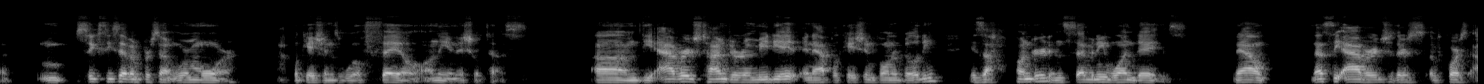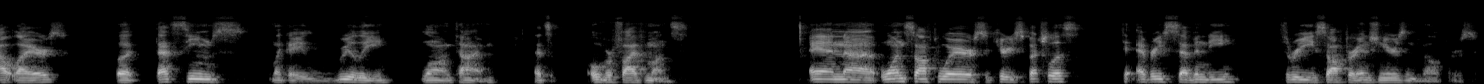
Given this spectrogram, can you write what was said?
Like 67% were more applications will fail on the initial tests. Um, the average time to remediate an application vulnerability is 171 days. Now, that's the average. There's, of course, outliers, but that seems like a really long time. That's over five months. And uh, one software security specialist to every 73 software engineers and developers.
